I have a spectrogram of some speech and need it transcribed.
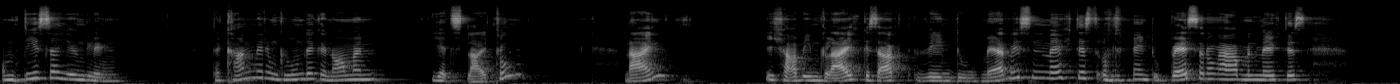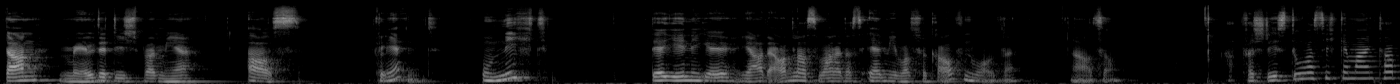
Und dieser Jüngling, der kann mir im Grunde genommen jetzt leid tun. Nein, ich habe ihm gleich gesagt, wenn du mehr wissen möchtest und wenn du Besserung haben möchtest, dann melde dich bei mir als Klient und nicht derjenige, ja, der Anlass war, dass er mir was verkaufen wollte. Also, verstehst du, was ich gemeint habe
